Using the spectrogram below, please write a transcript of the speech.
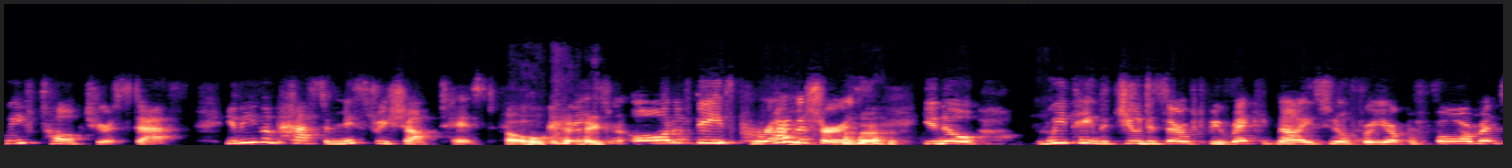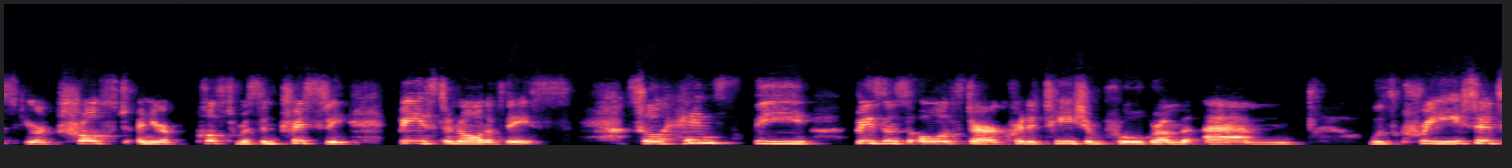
we've talked to your staff. You've even passed a mystery shop test. Okay. based on all of these parameters, you know, we think that you deserve to be recognized, you know, for your performance, your trust, and your customer centricity based on all of this. So hence the Business All-Star accreditation program um, was created,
